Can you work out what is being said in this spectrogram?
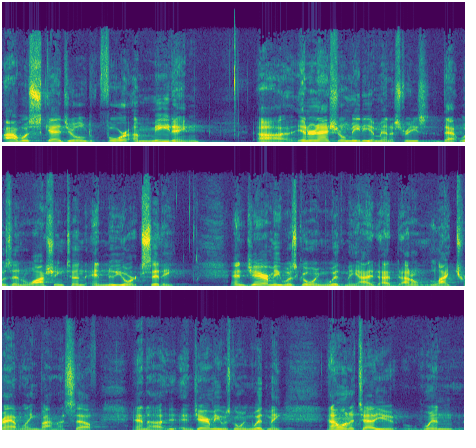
I was scheduled for a meeting, uh, International Media Ministries, that was in Washington and New York City. And Jeremy was going with me. I, I, I don't like traveling by myself. And, uh, and Jeremy was going with me. And I want to tell you, when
